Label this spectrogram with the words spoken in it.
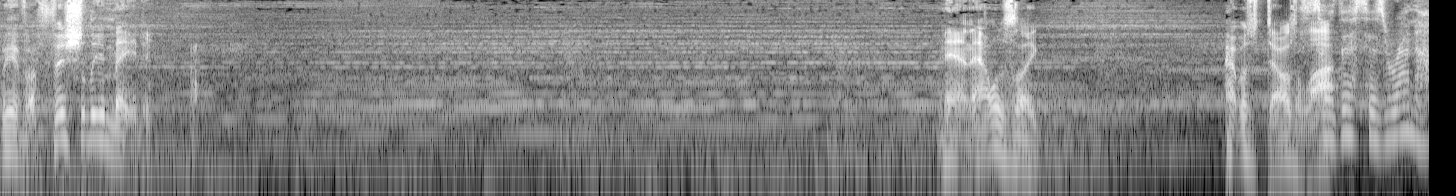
We have officially made it. Man, that was like that was that was a lot. So this is Rena.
